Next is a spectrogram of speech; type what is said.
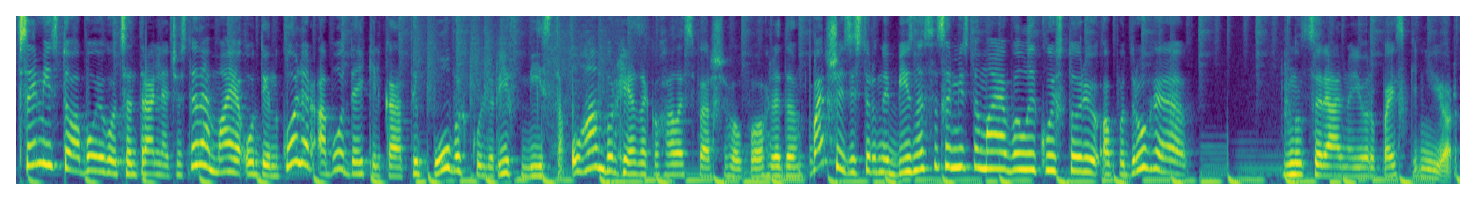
Все місто або його центральна частина має один колір або декілька типових кольорів міста. У Гамбург я закохалась з першого погляду. Перше, зі сторони бізнесу, це місто має велику історію. А по-друге, Ну, це реально європейський Нью-Йорк.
